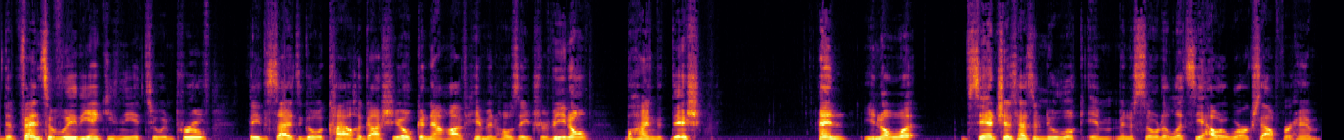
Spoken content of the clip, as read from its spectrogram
Defensively, the Yankees needed to improve. They decided to go with Kyle Higashioka, now have him and Jose Trevino behind the dish. And you know what? Sanchez has a new look in Minnesota. Let's see how it works out for him.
